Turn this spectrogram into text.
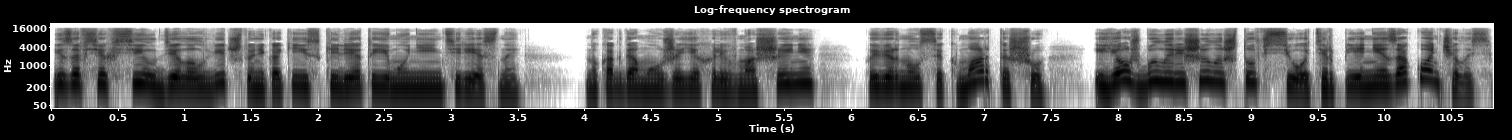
изо всех сил делал вид, что никакие скелеты ему не интересны, но когда мы уже ехали в машине — повернулся к Мартышу, и я уж было решила, что все, терпение закончилось.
